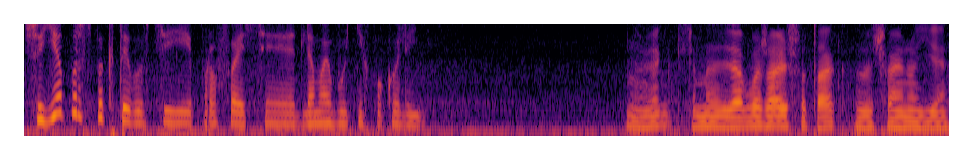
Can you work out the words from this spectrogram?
Чи є перспективи в цієї професії для майбутніх поколінь? Ну, як для мене, я вважаю, що так, звичайно, є.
